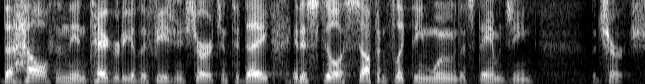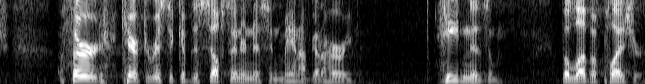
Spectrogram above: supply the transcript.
the health and the integrity of the Ephesian church. And today it is still a self inflicting wound that's damaging the church. A third characteristic of this self centeredness, and man, I've got to hurry hedonism the love of pleasure.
